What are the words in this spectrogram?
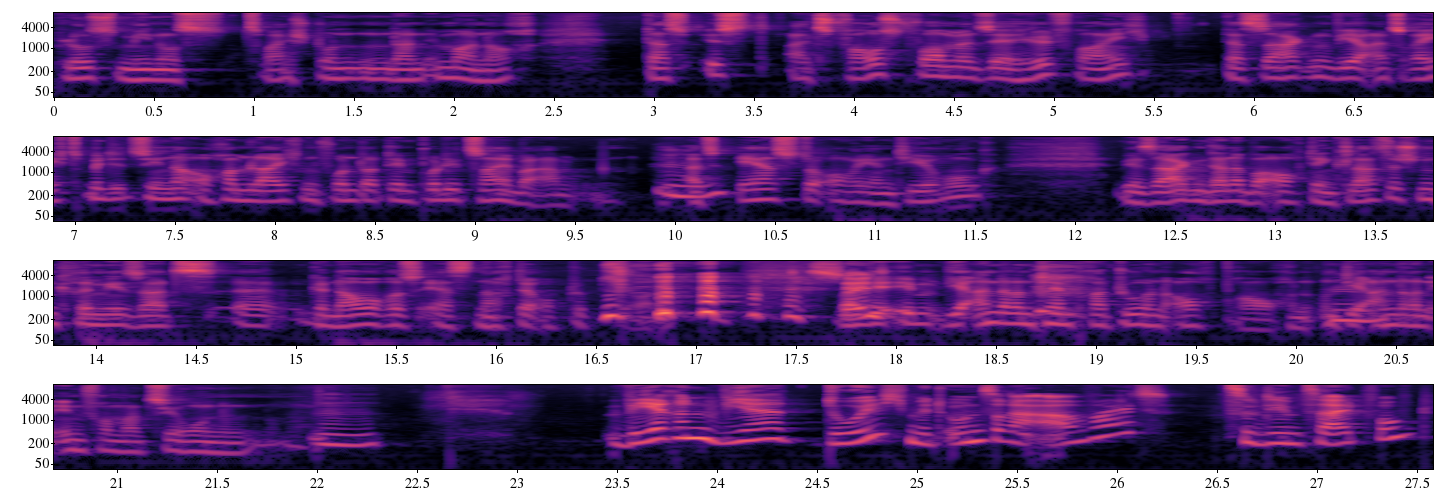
Plus, minus zwei Stunden dann immer noch. Das ist als Faustformel sehr hilfreich. Das sagen wir als Rechtsmediziner auch am Leichenfund und dem Polizeibeamten. Mhm. Als erste Orientierung. Wir sagen dann aber auch den klassischen Krimisatz, äh, genaueres erst nach der Obduktion. weil wir eben die anderen Temperaturen auch brauchen und mhm. die anderen Informationen. Mhm. Wären wir durch mit unserer Arbeit zu dem Zeitpunkt?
